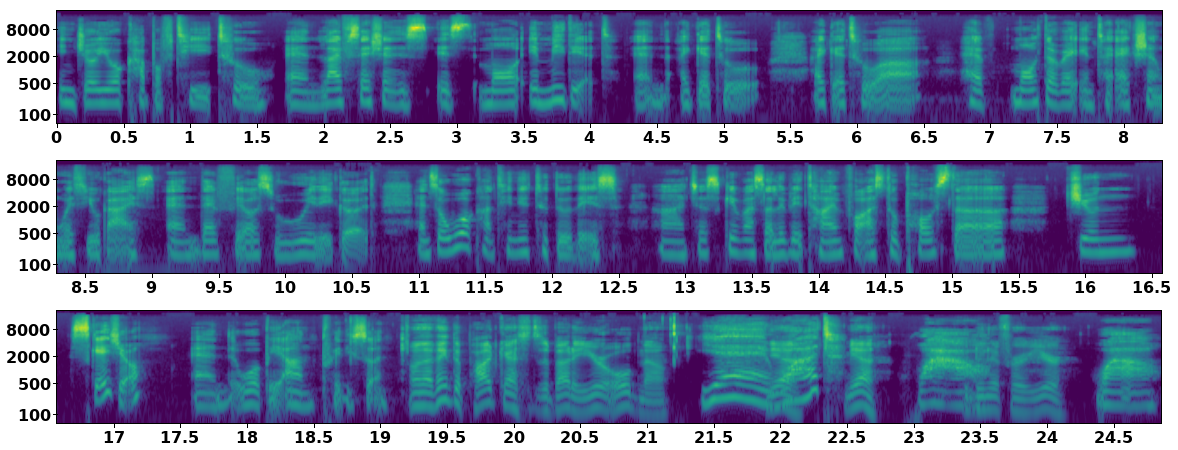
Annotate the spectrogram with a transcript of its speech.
enjoy your cup of tea too. And live session is, is more immediate and I get to, I get to, uh, have more direct interaction with you guys and that feels really good. And so we'll continue to do this. Uh, just give us a little bit time for us to post the June schedule and we'll be on pretty soon. Oh, and I think the podcast is about a year old now. Yeah. Yeah. What? Yeah. Wow. Doing it for a year. Wow.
